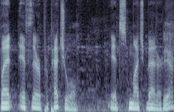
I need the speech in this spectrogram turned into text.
But if they're perpetual, it's much better. yeah.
